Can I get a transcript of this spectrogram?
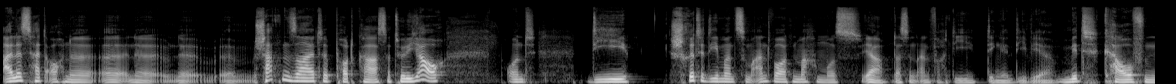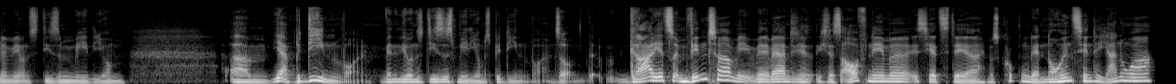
Alles hat auch eine, äh, eine, eine ähm, Schattenseite, Podcast natürlich auch. Und die Schritte, die man zum Antworten machen muss, ja, das sind einfach die Dinge, die wir mitkaufen, wenn wir uns diesem Medium ähm, ja, bedienen wollen, wenn wir uns dieses Mediums bedienen wollen. So, gerade jetzt so im Winter, während ich das aufnehme, ist jetzt der, ich muss gucken, der 19. Januar.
